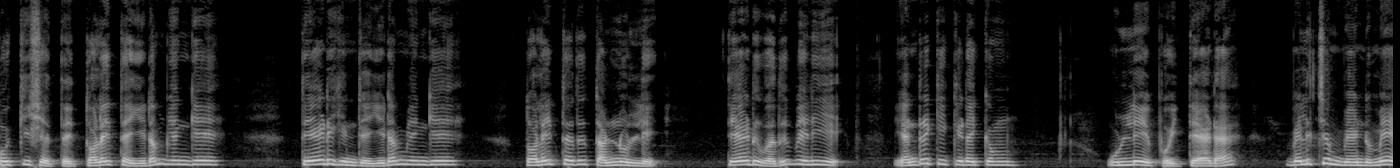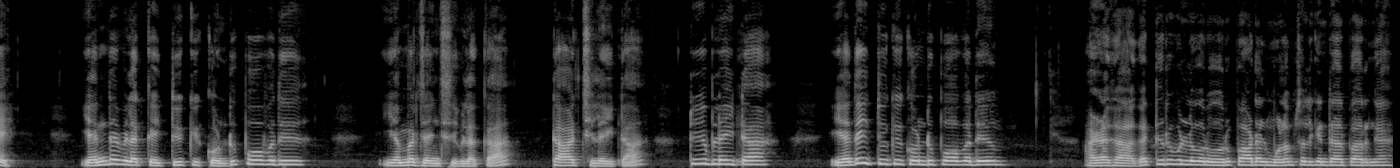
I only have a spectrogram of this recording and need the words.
பொக்கிஷத்தை தொலைத்த இடம் எங்கே? தேடுகின்ற இடம் எங்கே? தொலைத்தது தன்னுள்ளே தேடுவது வெளியே. என்றைக்கு கிடைக்கும்? உள்ளே போய் தேட வெளிச்சம் வேண்டுமே? எந்த விளக்கை தூக்கி கொண்டு போவது? எமர்ஜென்சி விளக்கா? டார்ச் லைட்டா? டியூப் லைட்டா? எதை தூக்கி கொண்டு போவது? அழகாக திருவள்ளுவர் ஒரு பாடல் மூலம் சொல்கின்றார் பாருங்கள்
